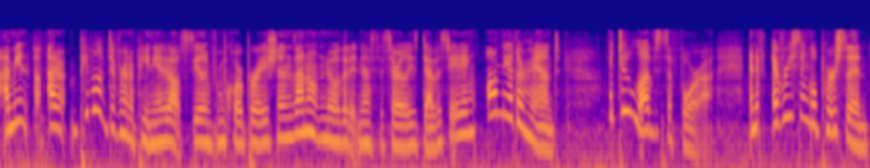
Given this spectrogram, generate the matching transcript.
I mean, I people have different opinions about stealing from corporations. I don't know that it necessarily is devastating. On the other hand, I do love Sephora. And if every single person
